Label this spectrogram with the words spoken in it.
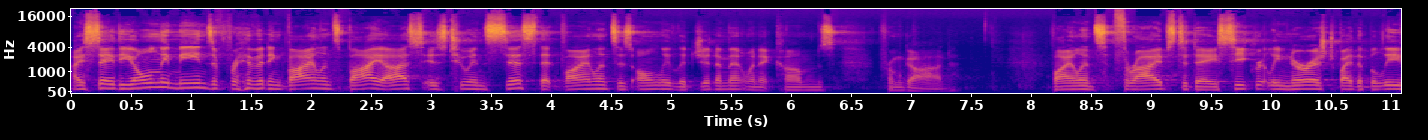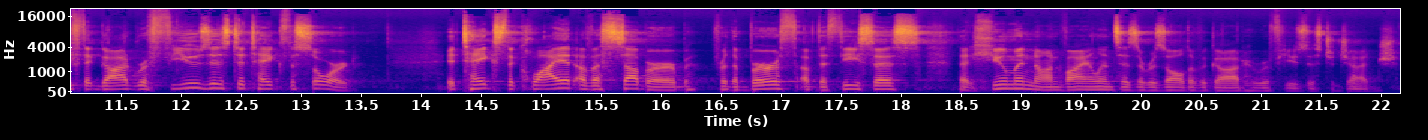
I say the only means of prohibiting violence by us is to insist that violence is only legitimate when it comes from God. Violence thrives today, secretly nourished by the belief that God refuses to take the sword. It takes the quiet of a suburb for the birth of the thesis that human nonviolence is a result of a God who refuses to judge.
